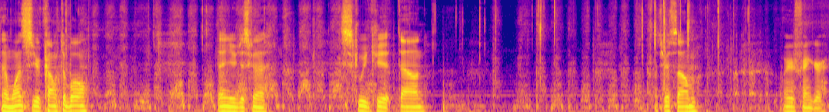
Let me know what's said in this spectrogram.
then once you're comfortable then you're just gonna squeegee it down with your thumb or your finger.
